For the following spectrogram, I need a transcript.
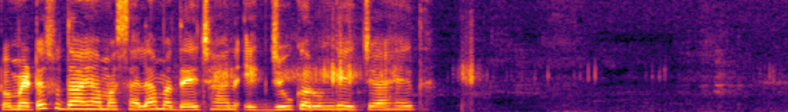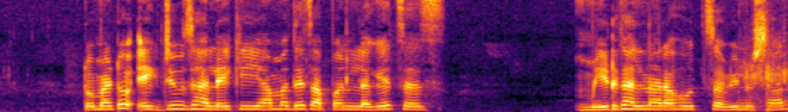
टोमॅटोसुद्धा ह्या मसाल्यामध्ये छान एकजीव करून घ्यायचे आहेत. टोमॅटो एकजीव झाले की यामध्येच आपण लगेचच मीठ घालणार आहोत चवीनुसार.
